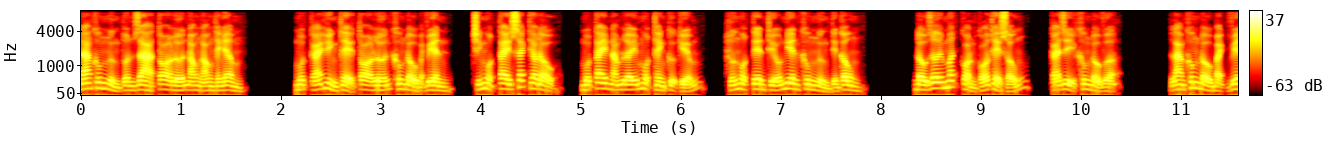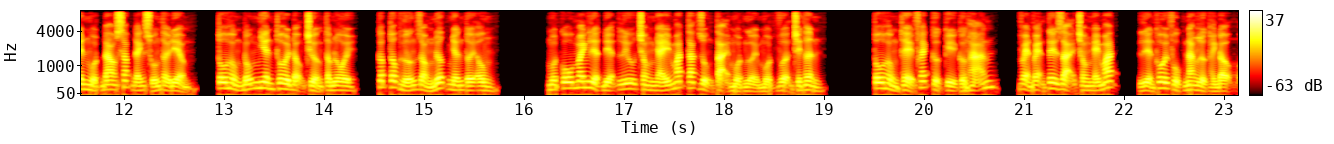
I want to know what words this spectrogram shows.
đang không ngừng tuân ra to lớn ong ong thanh âm. một cái hình thể to lớn không đầu bạch viên, chính một tay xách theo đầu, một tay nắm lấy một thanh cự kiếm, hướng một tên thiếu niên không ngừng tiến công. đầu rơi mất còn có thể sống, cái gì không đầu vượng. làm không đầu bạch viên một đao sắp đánh xuống thời điểm, tô hồng đống nhiên thôi động trưởng tâm lôi, cấp tốc hướng dòng nước nhân tới ông. một cô manh liệt điện lưu trong nháy mắt tác dụng tại một người một vượn trên thân. tô hồng thể phách cực kỳ cường hãn vẹn vẹn tê dại trong nháy mắt, liền khôi phục năng lực hành động.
